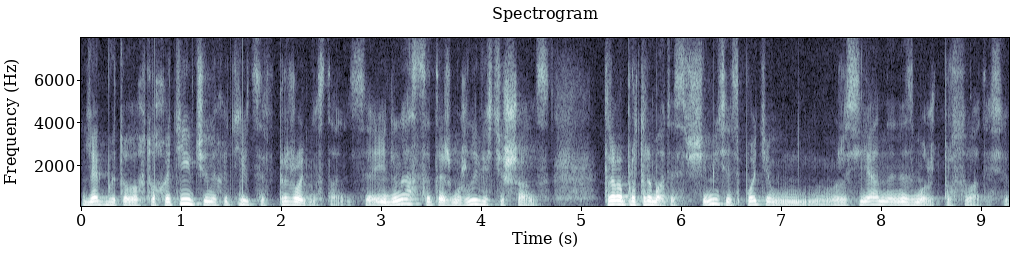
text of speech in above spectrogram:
Як би того, хто хотів чи не хотів, це природне станеться. І для нас це теж можливість і шанс. Треба протриматися ще місяць, потім росіяни не зможуть просуватися.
